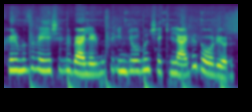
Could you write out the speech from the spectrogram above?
Kırmızı ve yeşil biberlerimizi ince uzun şekillerde doğruyoruz.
